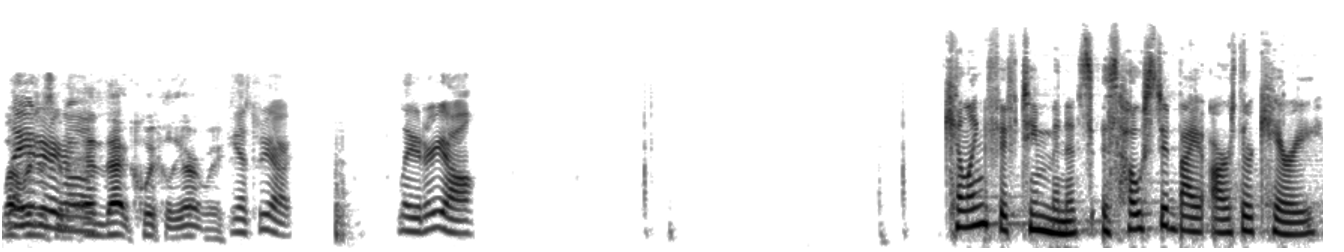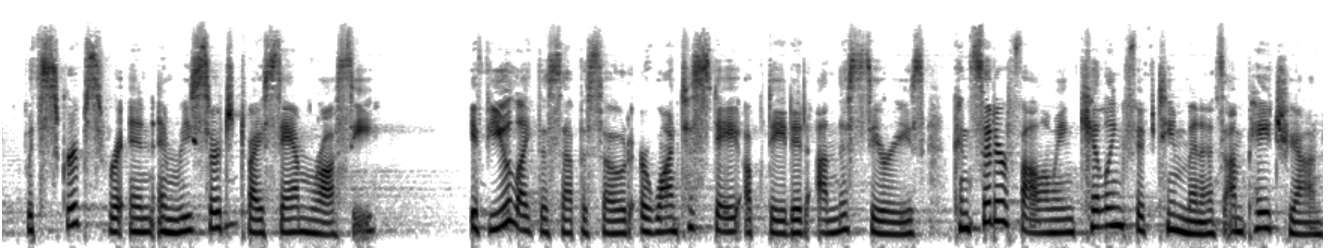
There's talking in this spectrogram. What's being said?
Well, we're just gonna y'all. end that quickly, aren't we? Yes, we are. Later, y'all. Killing 15 Minutes is hosted by Arthur Carey, with scripts written and researched by Sam Rossi. If you like this episode or want to stay updated on this series, consider following Killing 15 Minutes on Patreon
